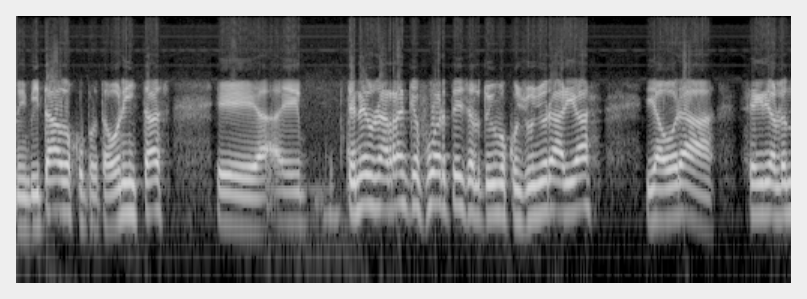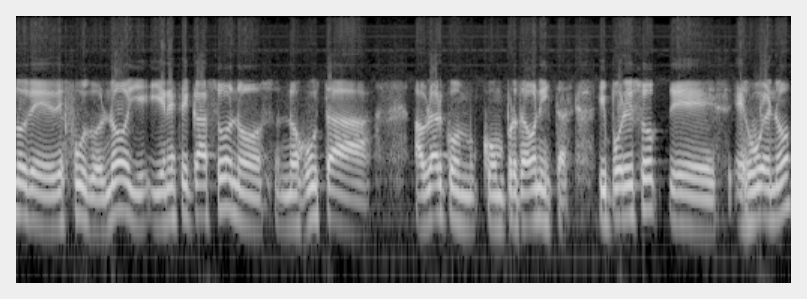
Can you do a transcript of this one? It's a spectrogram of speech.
invitados, con protagonistas. Eh, eh, tener un arranque fuerte, ya lo tuvimos con Junior Arias, y ahora seguir hablando de, fútbol, ¿no? Y, en este caso nos, nos gusta hablar con, protagonistas. Y por eso es, bueno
